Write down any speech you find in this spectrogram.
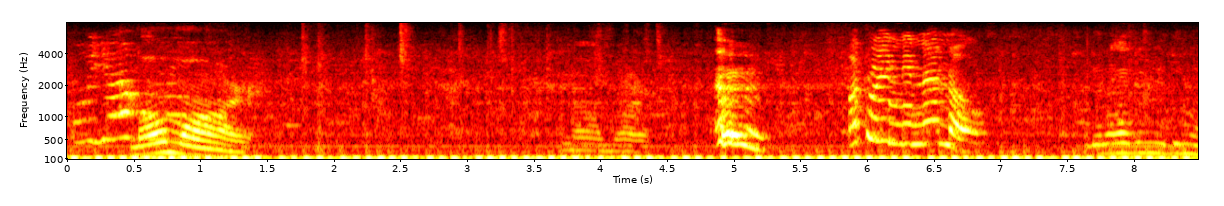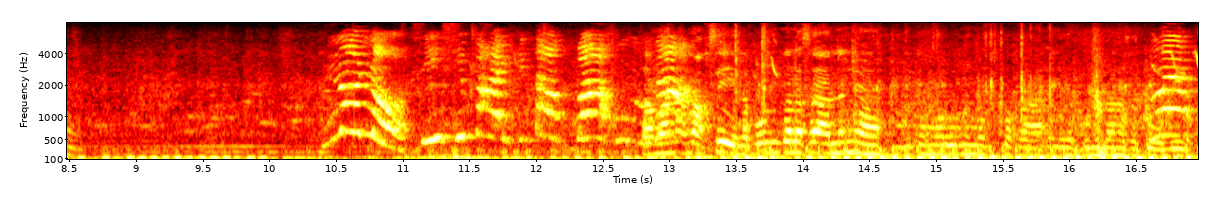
Kuya. No more. No more. Ba't mo yung ninanaw? Hindi na gagamitin yan. No, no! Sisipakin kita! Baho na! Tama na, Maxi. Napunta na sa ano nyo. Hindi ka marunong magpakain. Napunta na sa tubig.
